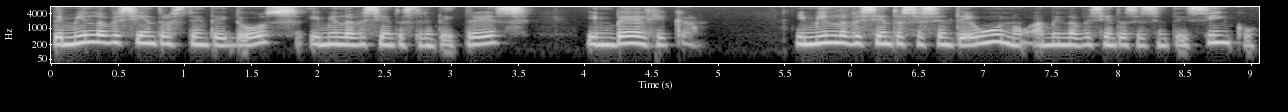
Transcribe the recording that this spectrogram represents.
de 1932 y 1933 en Bélgica, en 1961 a 1965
